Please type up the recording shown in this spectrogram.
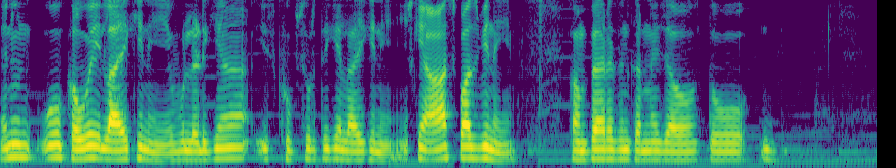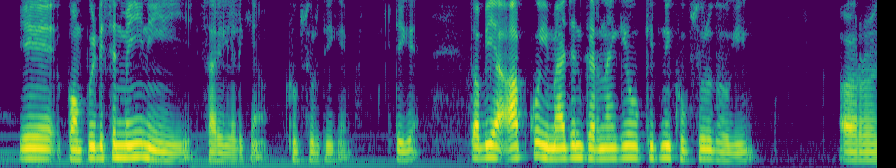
यानी वो कौवे लायक ही नहीं है, वो लड़कियाँ इस खूबसूरती के लायक ही नहीं है, इसके आस पास भी नहीं है। कंपैरिजन करने जाओ तो ये कंपटीशन में ही नहीं है ये सारी लड़कियाँ, खूबसूरती के, ठीक है? तो अभी आपको इमेजिन करना है कि वो कितनी खूबसूरत होगी। और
